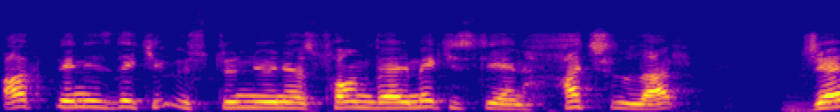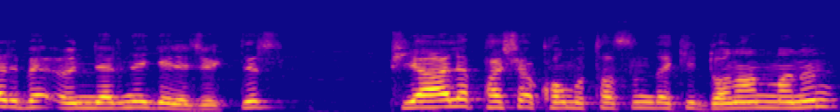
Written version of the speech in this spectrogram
Akdeniz'deki üstünlüğüne son vermek isteyen Haçlılar Cerbe önlerine gelecektir. Piyale Paşa komutasındaki donanmanın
